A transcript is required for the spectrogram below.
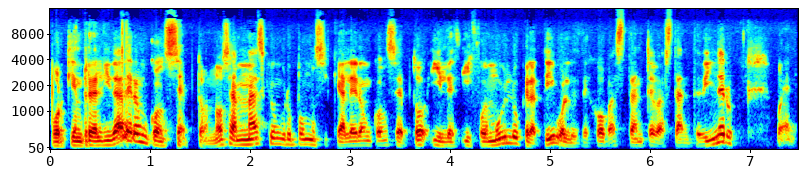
porque en realidad era un concepto, ¿no? O sea, más que un grupo musical, era un concepto y, les, y fue muy lucrativo, les dejó bastante, bastante dinero. Bueno,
